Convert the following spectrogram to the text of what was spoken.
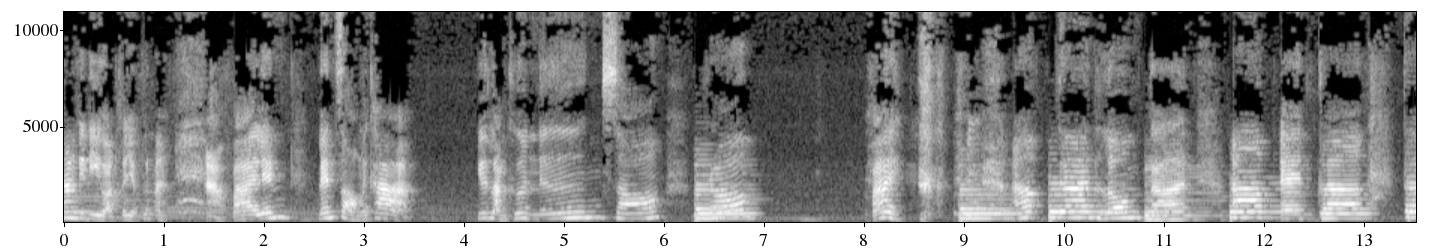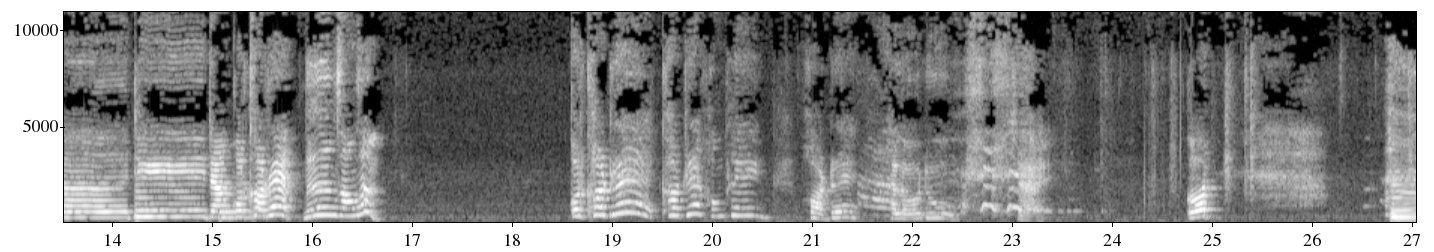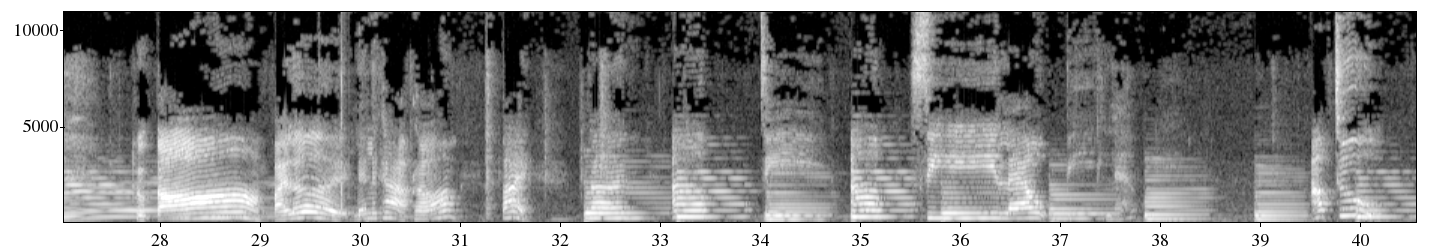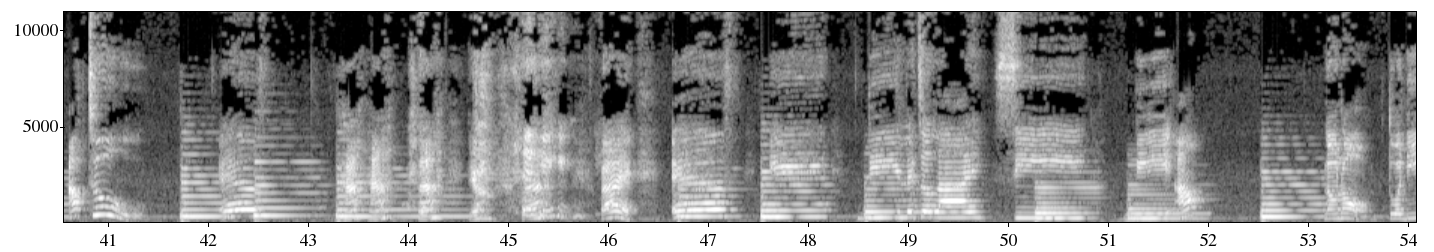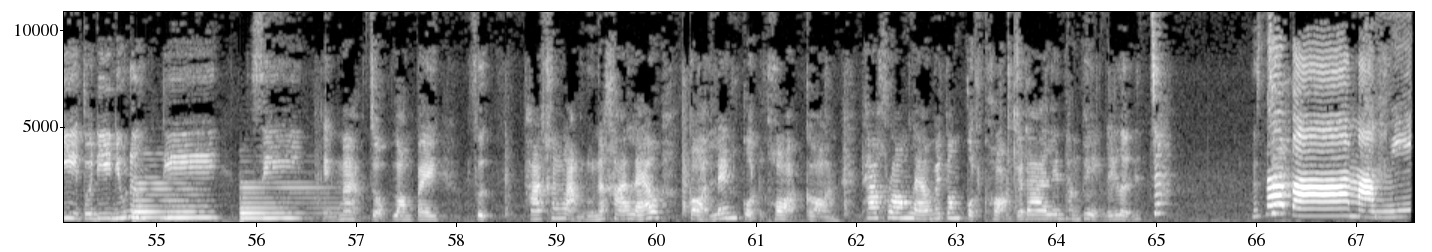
นั่งดีๆก่อนขยับขึ้นมา อ่าไปเล่นเล่นสองเลยค่ะ ยืดหลังขึ้นหนึ่งสองพร้อม ไป up ดันลงดัน up and กลางตาดีดังกดคอร์ดแรกหนึ่งสองสามกดคอร์ดแรก คอร์ดแรกของเพลง คอร์ดแรก ฮัลโหลดู ใช่ กด ถูกต้อง ไปเลย เล่นเลยค่ะ พร้อม ไป run up G up C แล้ว B แล้ว up to up to F ฮะฮะฮะเดี๋ยวฮะไป F E D little line C B up no no ตัว D ตัว D นิ้วหนึ่ง D ากจบลองไปฝึกพาร์ทข้างหลังดูนะคะ แล้วก่อนเล่นกดคอร์ดก่อน ถ้าคล่องแล้วไม่ต้องกดคอร์ดก็ได้เล่นทั้งเพลงได้เลยนะจ๊ะป้าป้ามามี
